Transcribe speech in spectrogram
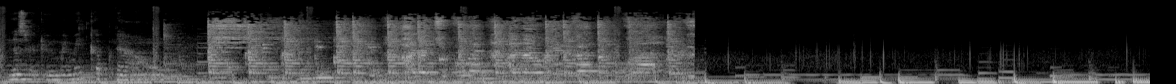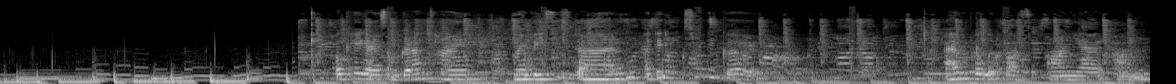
I'm gonna start doing my makeup now. Okay guys, I'm good on time. My base is done. I think it looks really good. I haven't put lip gloss on yet. Um,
